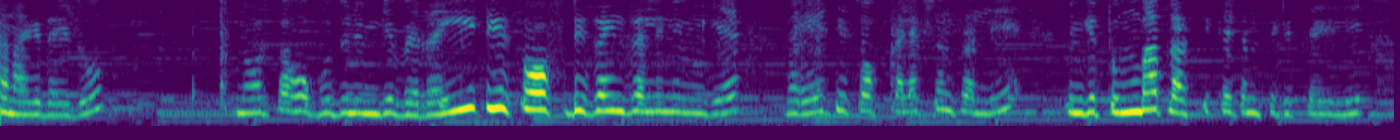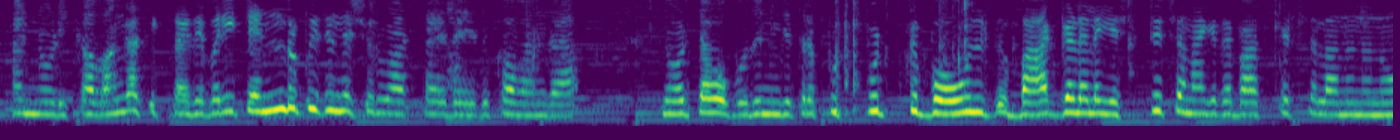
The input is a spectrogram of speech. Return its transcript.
ಚೆನ್ನಾಗಿದೆ ಇದು. ನೋಡ್ತಾ ಹೋಗ್ಬೋದು ನಿಮಗೆ ವೆರೈಟೀಸ್ ಆಫ್ ಡಿಸೈನ್ಸಲ್ಲಿ ನಿಮಗೆ ವೆರೈಟೀಸ್ ಆಫ್ ಕಲೆಕ್ಷನ್ಸಲ್ಲಿ ನಿಮಗೆ ತುಂಬ ಪ್ಲಾಸ್ಟಿಕ್ ಐಟಮ್ ಸಿಗುತ್ತೆ ಇಲ್ಲಿ. ಆ್ಯಂಡ್ ನೋಡಿ, ಕವಂಗ ಸಿಗ್ತಾ ಇದೆ. ಬರೀ ಟೆನ್ ರುಪೀಸಿಂದ ಶುರು ಆಗ್ತಾ ಇದೆ ಇದು ಕವಂಗ. ನೋಡ್ತಾ ಹೋಗ್ಬೋದು, ನಿಮಗೆ ಈ ಥರ ಪುಟ್ ಪುಟ್ ಬೌಲ್ಸ್ ಬ್ಯಾಗ್ಗಳೆಲ್ಲ ಎಷ್ಟು ಚೆನ್ನಾಗಿದೆ ಬಾಸ್ಕೆಟ್ಸ್ ಎಲ್ಲನೂ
